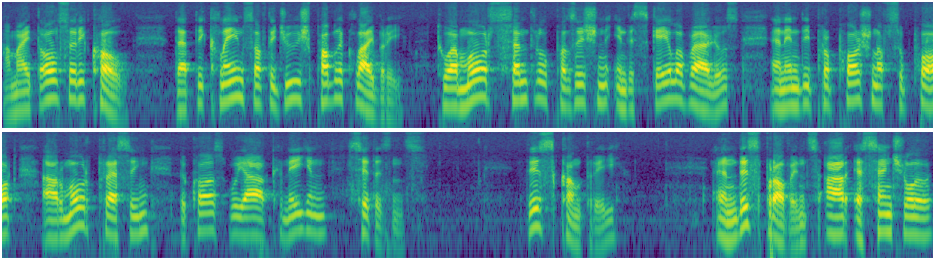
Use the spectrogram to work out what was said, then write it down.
I might also recall that the claims of the Jewish Public Library to a more central position in the scale of values and in the proportion of support are more pressing because we are Canadian citizens. This country and this province are essential,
